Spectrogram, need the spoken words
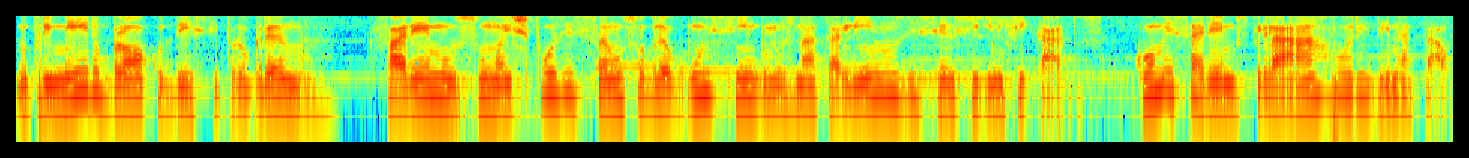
no primeiro bloco deste programa, faremos uma exposição sobre alguns símbolos natalinos e seus significados. Começaremos pela árvore de Natal.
